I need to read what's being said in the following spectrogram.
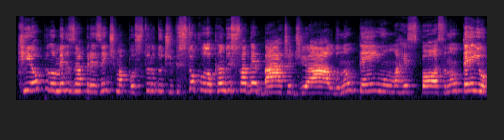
que eu pelo menos apresente uma postura do tipo, estou colocando isso a debate, a diálogo, não tenho uma resposta, não tenho,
